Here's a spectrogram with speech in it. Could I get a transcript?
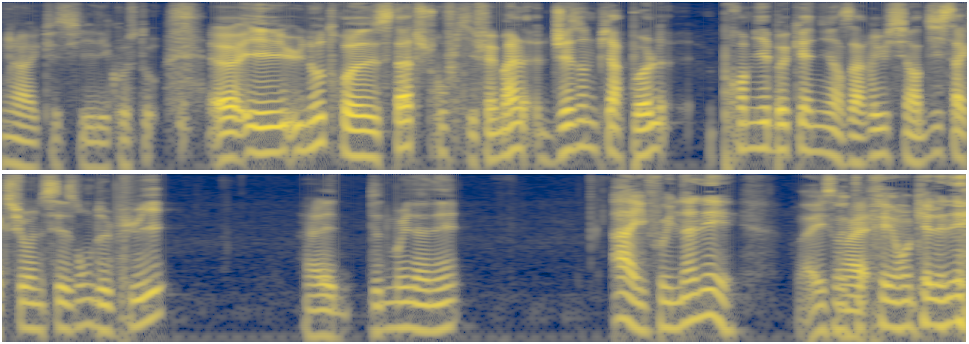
Ouais, qu'est-ce qu'il est costaud. Euh, et une autre stat, je trouve, qui fait mal. Jason Pierre-Paul, premier Buccaneers à réussir 10 sacs sur une saison depuis. Allez, donne-moi une année. Ah, il faut une année. Ouais, ils ont Ouais. été créés en quelle année?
